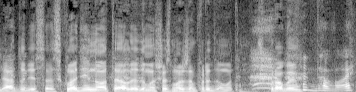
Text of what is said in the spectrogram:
Ля до соль. Складні ноти, але я думаю, щось можна придумати. Спробуємо. Давай.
